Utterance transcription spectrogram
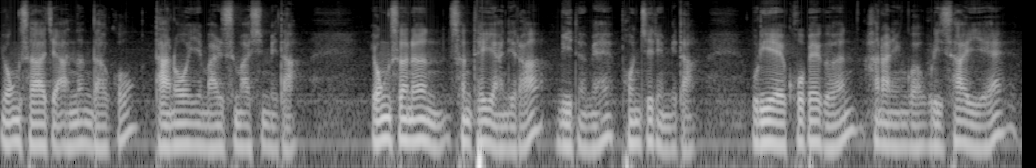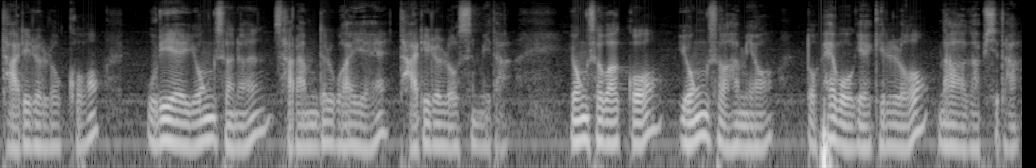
용서하지 않는다고 단호히 말씀하십니다. 용서는 선택이 아니라 믿음의 본질입니다. 우리의 고백은 하나님과 우리 사이에 다리를 놓고 우리의 용서는 사람들과의 다리를 놓습니다. 용서받고 용서하며 또 회복의 길로 나아갑시다.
